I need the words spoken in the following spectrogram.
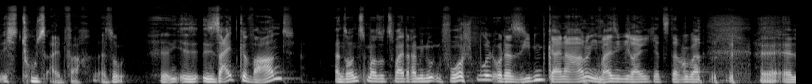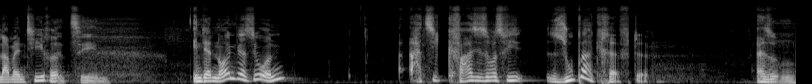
ich tue es einfach. Also äh, seid gewarnt. Ansonsten mal so zwei, drei Minuten vorspulen oder sieben, keine Ahnung. Ich weiß nicht, wie lange ich jetzt darüber äh, äh, lamentiere. Zehn. In der neuen Version hat sie quasi sowas wie Superkräfte. Also,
